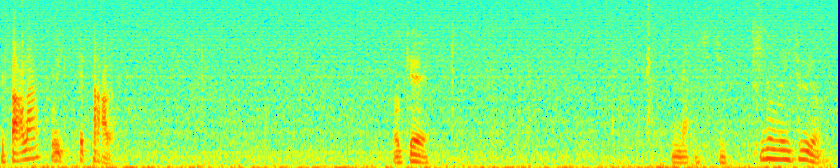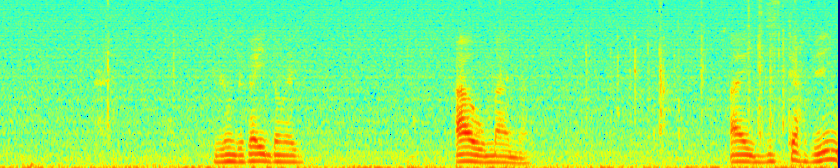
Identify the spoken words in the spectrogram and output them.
C'est par là? Oui, c'est par là. Ok. Merde, j'ai petit dans mes yeux là? J'ai besoin de faillite dans ma vie. Ah, oh man. I disturbing.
